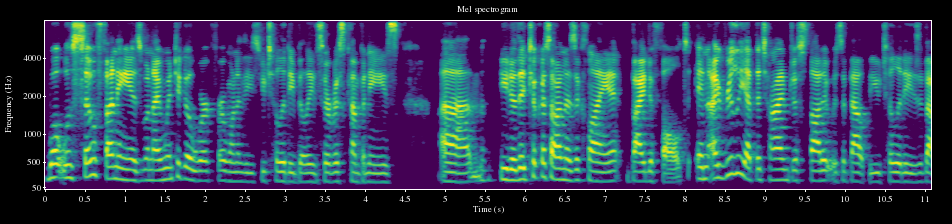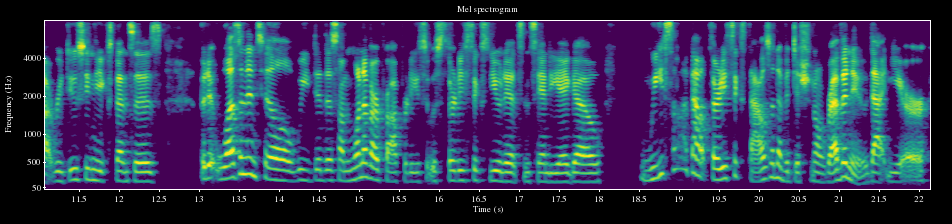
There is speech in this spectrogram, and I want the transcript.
what was so funny is when I went to go work for one of these utility billing service companies, um, you know, they took us on as a client by default. And I really at the time just thought it was about the utilities, about reducing the expenses. But it wasn't until we did this on one of our properties, it was 36 units in San Diego. We saw about 36,000 of additional revenue that year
